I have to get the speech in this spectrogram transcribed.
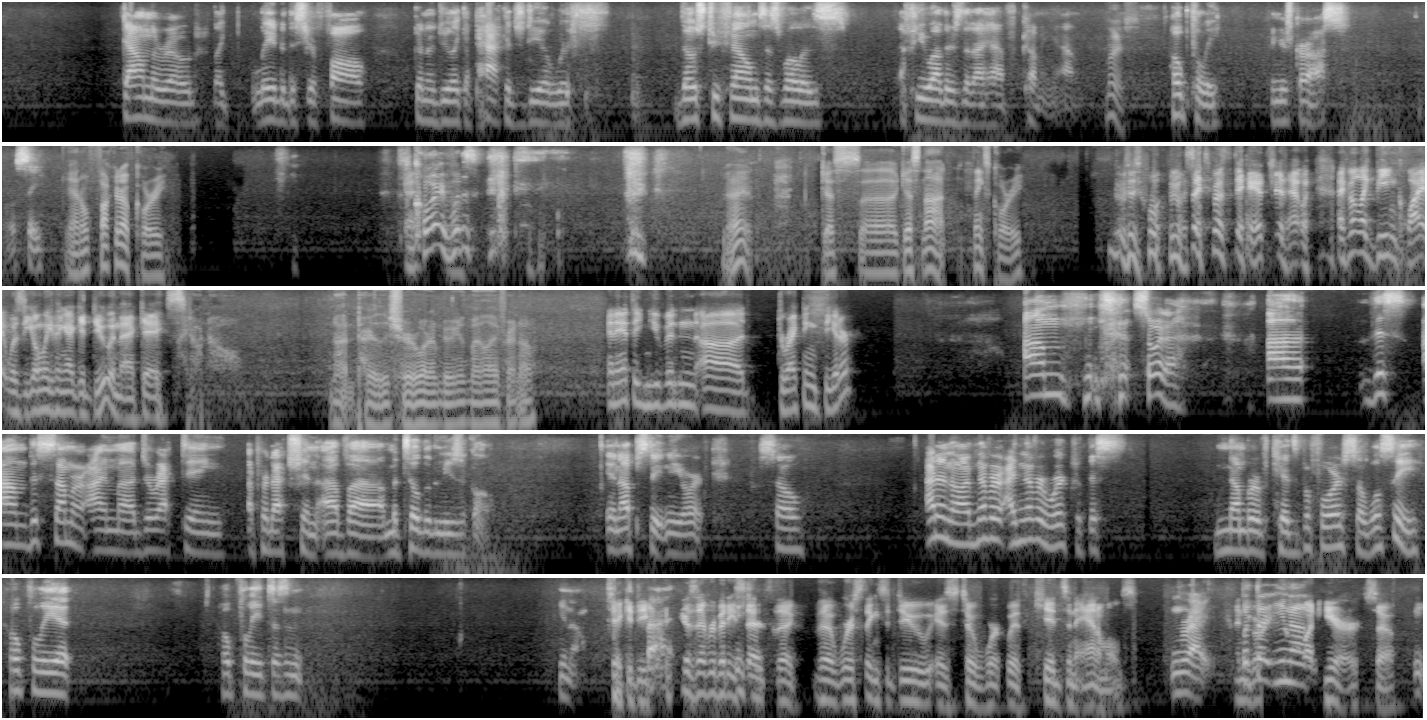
down the road, like later this year, fall, going to do like a package deal with those two films as well as a few others that I have coming out. Nice. Hopefully, fingers crossed. We'll see. Yeah, don't fuck it up, Corey. Okay. Corey, what is? All right. Guess uh guess not. Thanks, Corey. was I supposed to answer that one? I felt like being quiet was the only thing I could do in that case. I don't know. Not entirely sure what I'm doing with my life right now. And Anthony, you've been uh, directing theater. Um, sorta. Uh, this um this summer I'm uh, directing a production of uh, Matilda the musical in upstate New York. So I don't know. I've never I've never worked with this number of kids before, so we'll see. Hopefully it hopefully it doesn't you know. Take a deep But- because everybody says the the worst things to do is to work with kids and animals. Right. And but you've there you know one here, so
